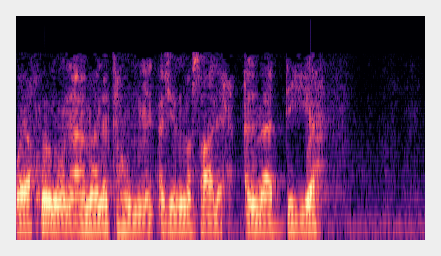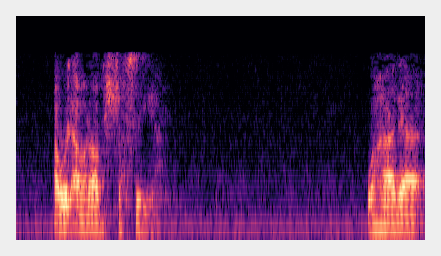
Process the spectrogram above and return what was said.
ويخونون أمانتهم من أجل المصالح المادية أو الأغراض الشخصية. وهذا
